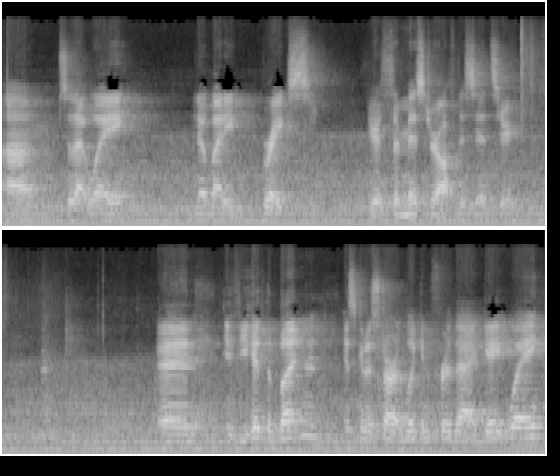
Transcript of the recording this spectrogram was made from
Um, so that way nobody breaks your thermistor off the sensor. And if you hit the button, it's gonna start looking for that gateway.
